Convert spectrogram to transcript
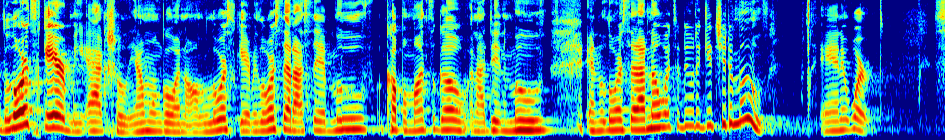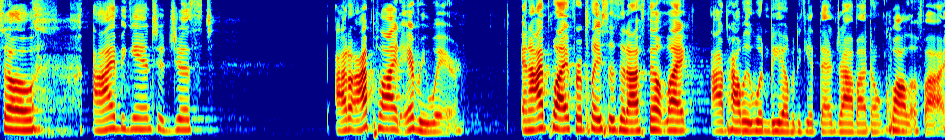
the Lord scared me, actually. I'm gonna go on. The Lord scared me. The Lord said, I said, move a couple months ago, and I didn't move. And the Lord said, I know what to do to get you to move. And it worked. So I began to just, I, I applied everywhere. And I applied for places that I felt like I probably wouldn't be able to get that job. I don't qualify.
